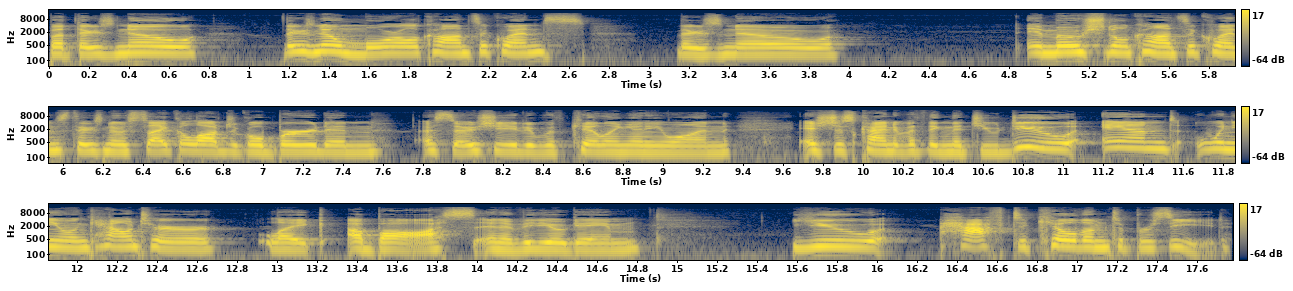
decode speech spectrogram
But there's no there's no moral consequence. There's no emotional consequence. There's no psychological burden associated with killing anyone. It's just kind of a thing that you do. And when you encounter like a boss in a video game, you have to kill them to proceed.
